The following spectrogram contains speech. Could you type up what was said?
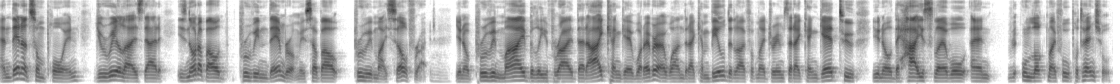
And then at some point you realize that it's not about proving them wrong it's about proving myself right mm. You know proving my belief mm-hmm. right that i can get whatever i want that i can build the life of my dreams that i can get to you know the highest level and unlock my full potential.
